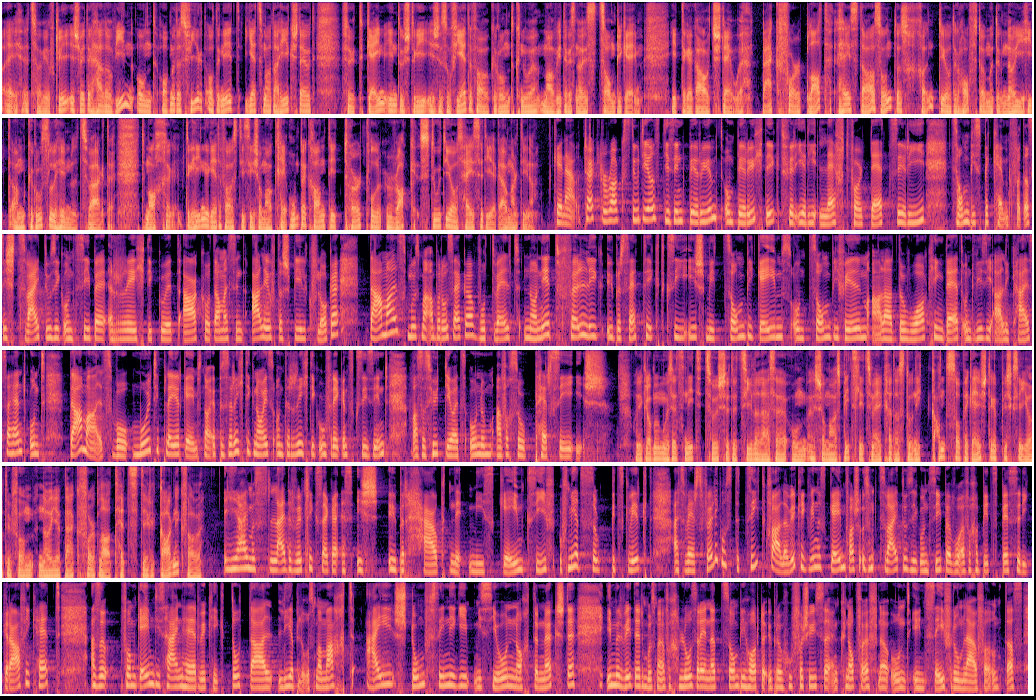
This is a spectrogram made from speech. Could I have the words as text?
äh, jetzt höre ich auf, gleich ist wieder Halloween und ob man das feiert oder nicht, jetzt mal dahingestellt, für die Game-Industrie ist es auf jeden Fall Grund genug, mal wieder ein neues Zombie-Game in der Regal zu stellen. Back for Blood heisst das und es könnte oder hofft, um der neue Hit am Gruselhimmel zu werden. Die Macher dahinter jedenfalls, die sind schon mal keine unbekannte Turtle Rock Studios heissen die, gell Martina? Genau, Turtle Rock Studios, die sind berühmt und berüchtigt für ihre Left 4 Dead Serie Zombies bekämpfen. Das ist 2007 richtig gut angekommen. Damals sind alle auf das Spiel geflogen. Damals muss man aber auch sagen, wo die Welt noch nicht völlig übersättigt war mit Zombie-Games und Zombie-Filmen à la The Walking Dead und wie sie alle geheissen haben. Und damals, wo Multiplayer-Games noch etwas richtig Neues und richtig Aufregendes sind, was es heute ja jetzt auch einfach so per se ist. Und ich glaube, man muss jetzt nicht zwischen den Zielen lesen, um schon mal ein bisschen zu merken, dass du nicht ganz so begeistert bist, oder? Vom neuen Back for Blood. Hat es dir gar nicht gefallen? Ja, ich muss leider wirklich sagen, es ist überhaupt nicht mein Game gewesen. Auf mich hat es so ein bisschen gewirkt, als wäre es völlig aus der Zeit gefallen. Wirklich wie ein Game fast aus dem 2007, wo einfach ein bisschen bessere Grafik hat. Also vom Game Design her wirklich total lieblos. Man macht eine stumpfsinnige Mission nach der nächsten. Immer wieder muss man einfach losrennen, Zombie-Horden über einen Haufen schiessen, einen Knopf öffnen und in den Safe Room laufen. Und das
